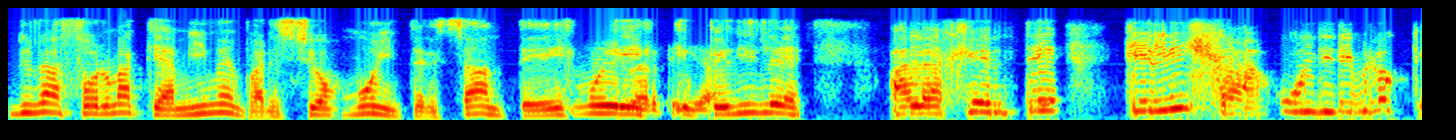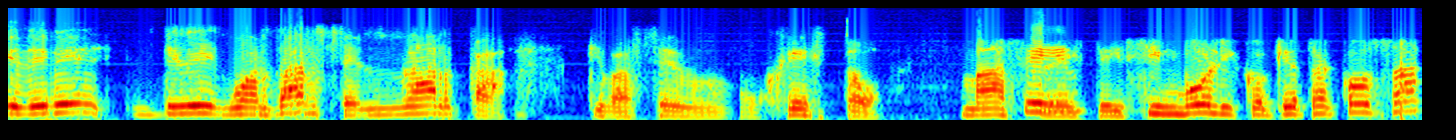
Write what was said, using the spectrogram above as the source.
de una forma que a mí me pareció muy interesante. Es, muy que pedirle a la gente que elija un libro que debe, debe guardarse en un arca, que va a ser un, gesto más este, simbólico que otra cosa,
